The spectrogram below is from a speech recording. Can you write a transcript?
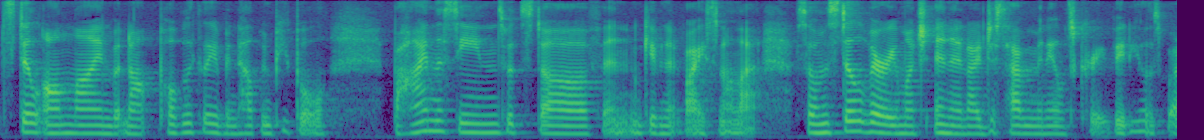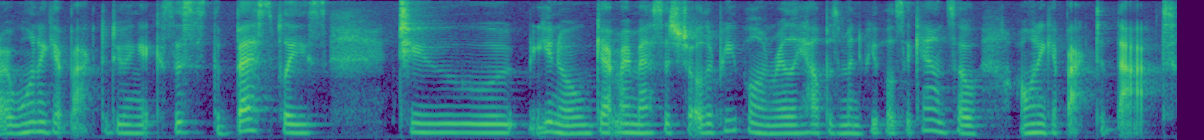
still online but not publicly. I've been helping people behind the scenes with stuff and giving advice and all that. So I'm still very much in it. I just haven't been able to create videos, but I want to get back to doing it because this is the best place to, you know, get my message to other people and really help as many people as I can. So I want to get back to that.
